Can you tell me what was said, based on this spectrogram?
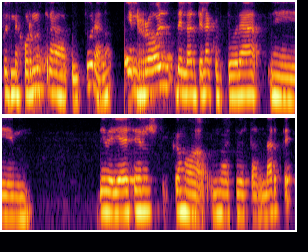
pues mejor nuestra cultura, ¿no? El rol del arte y la cultura eh, debería de ser como nuestro estandarte.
